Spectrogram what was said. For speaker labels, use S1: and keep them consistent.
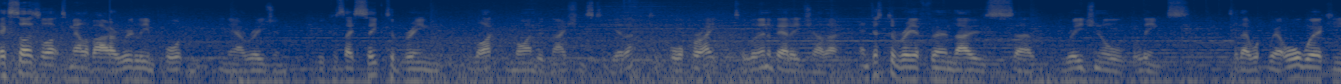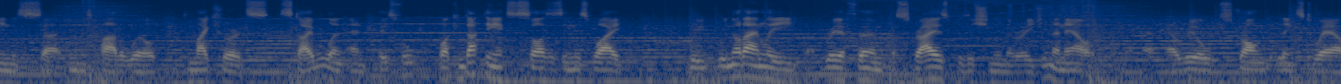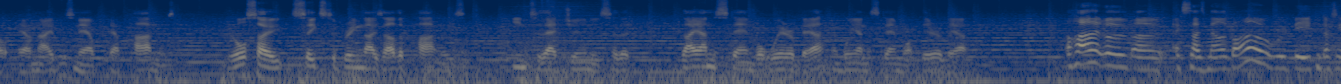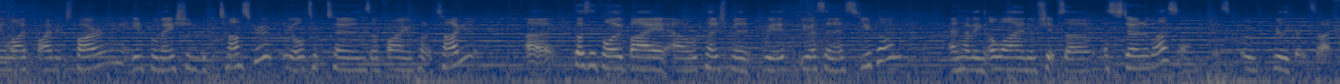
S1: Exercise like Malabar are really important in our region because they seek to bring like-minded nations together to cooperate, to learn about each other and just to reaffirm those uh, regional links so that we're all working in this, uh, in this part of the world to make sure it's stable and, and peaceful. By conducting exercises in this way, we, we not only reaffirm Australia's position in the region and our, our real strong links to our, our neighbours and our, our partners, it also seeks to bring those other partners into that journey so that they understand what we're about and we understand what they're about.
S2: The highlight of uh, Exercise Malabar would be conducting a live 5-inch firing in formation with the task group. We all took turns of firing upon a target, uh, closely followed by our replenishment with USNS Yukon and having a line of ships uh, astern of us. Um, it's a really great sight.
